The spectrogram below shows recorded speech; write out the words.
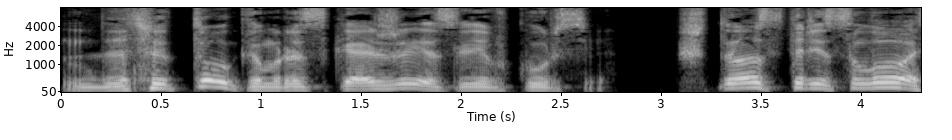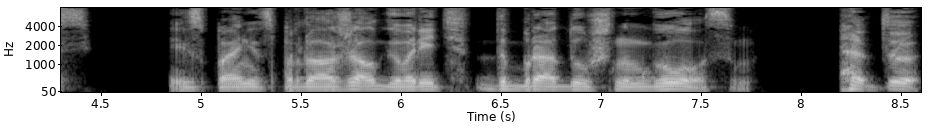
«Да ты толком расскажи, если в курсе. Что стряслось?» Испанец продолжал говорить добродушным голосом. «А то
